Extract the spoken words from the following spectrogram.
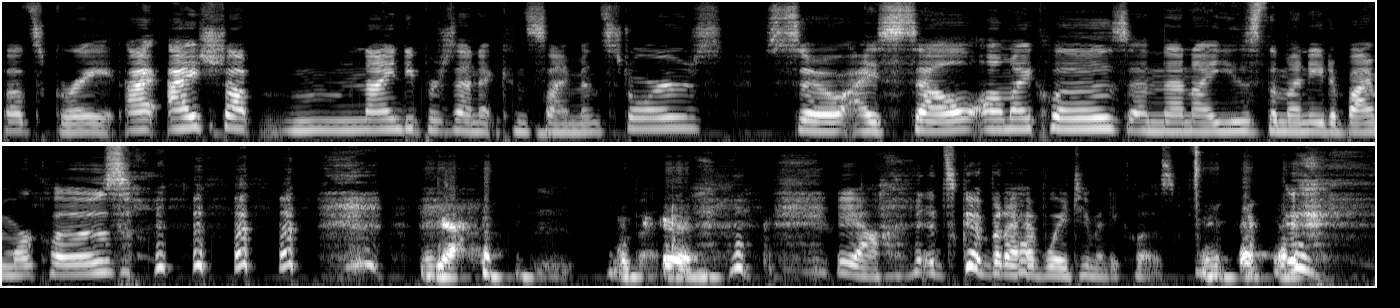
That's great. I, I shop 90% at consignment stores. So I sell all my clothes and then I use the money to buy more clothes. yeah. That's good. yeah, it's good, but I have way too many clothes.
